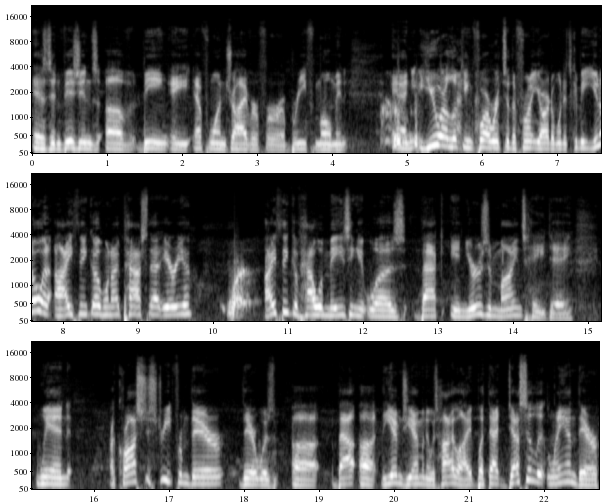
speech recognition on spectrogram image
is envisions of being a F1 driver for a brief moment, and you are looking forward to the front yard and what it's going to be. You know what I think of when I pass that area? What? I think of how amazing it was back in yours and mine's heyday when across the street from there there was uh, ba- uh, the MGM and it was Highlight, but that desolate land there,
